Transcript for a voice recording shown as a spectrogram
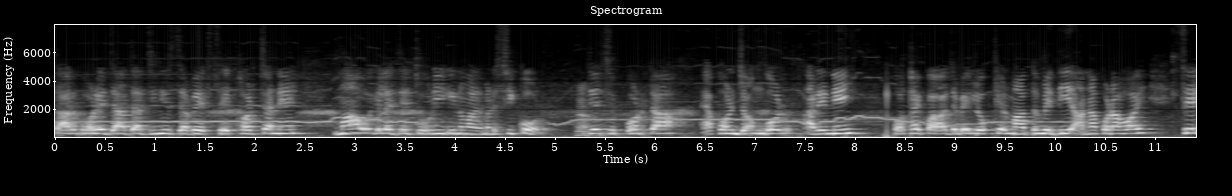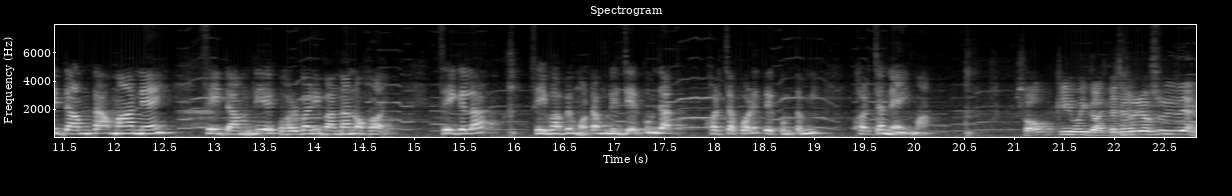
তার ঘরে যা যা জিনিস যাবে সে খরচা নেয় মা ওইগুলো যে জড়ি মানে মানে শিকড় হ্যাঁ। যে শিকড়টা এখন জঙ্গল আরে নেই। কোথায় পাওয়া যাবে লক্ষ্যের মাধ্যমে দিয়ে আনা করা হয়। সেই দামটা মা নেয় সেই দাম দিয়ে ঘরবাড়ি বানানো হয়। সেইগুলা সেইভাবে মোটামুটি যেরকম যা খরচা পড়ে তেরকম তেমনি খরচা নেয় মা। সব কি ওই গাছগাছালির ওষুধই দেন?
